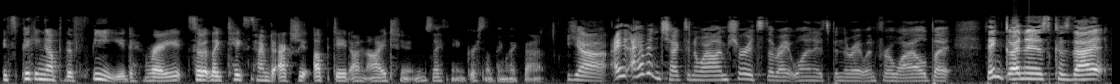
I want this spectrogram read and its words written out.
it's picking up the feed, right? So it like takes time to actually update on iTunes, I think, or something like that. Yeah, I, I haven't checked in a while. I'm sure it's the right one. It's been the right one for a while, but thank goodness because that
